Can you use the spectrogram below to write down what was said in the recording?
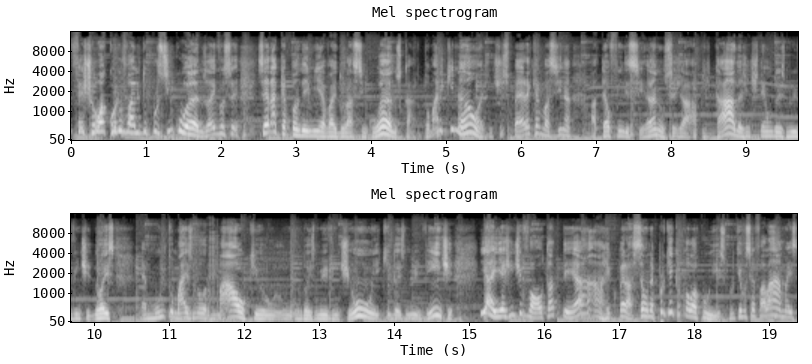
fechou o acordo válido por cinco anos. Aí você. Será que a pandemia vai durar cinco anos, cara? Tomara que não. A gente espera que a vacina até o fim desse ano seja aplicada. A gente tem um 2022 é muito mais normal que um 2021 e que 2020. E aí a gente volta a ter a, a recuperação, né? Por que, que eu coloco isso? Porque você fala, ah, mas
